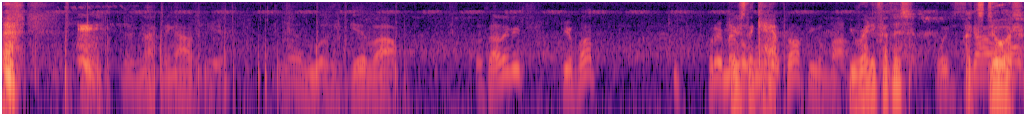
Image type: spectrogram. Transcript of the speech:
There's nothing out here. When will he give up? Lazarevic, give up? Remember Here's the camp. You ready for this? We've Let's do it.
